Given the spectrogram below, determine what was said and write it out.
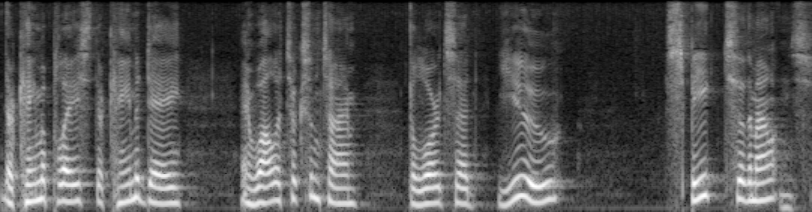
there came a place, there came a day, and while it took some time, the Lord said, you speak to the mountains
